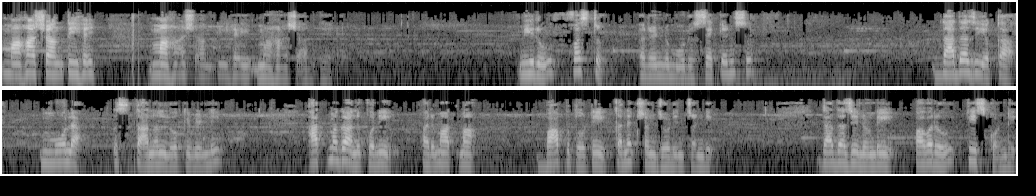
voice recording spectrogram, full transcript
మహాశాంతి హై మహాశాంతి హై మహాశాంతి హై. మీరు ఫస్ట్ రెండు మూడు సెకండ్స్ దాదాజీ యొక్క మూల స్థానంలోకి వెళ్ళి ఆత్మగా అనుకొని పరమాత్మ బాపుతోటి కనెక్షన్ జోడించండి. దాదాజీ నుండి పవరు తీసుకోండి.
